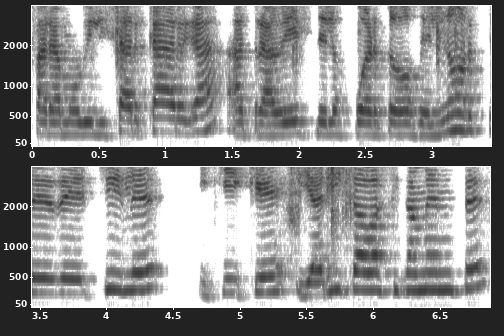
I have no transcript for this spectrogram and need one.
para movilizar carga a través de los puertos del norte de Chile Iquique y Arica, básicamente.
